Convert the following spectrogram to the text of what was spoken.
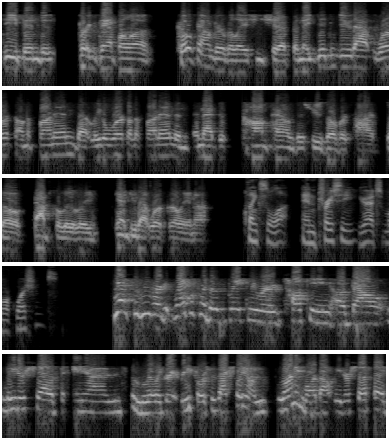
deep into, for example, a co-founder relationship and they didn't do that work on the front end, that legal work on the front end, and, and that just compounds issues over time. So absolutely can't do that work early enough. Thanks a lot. And Tracy, you had some more questions? Yeah, so we were right before the break. We were talking about leadership and some really great resources, actually, on learning more about leadership. But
